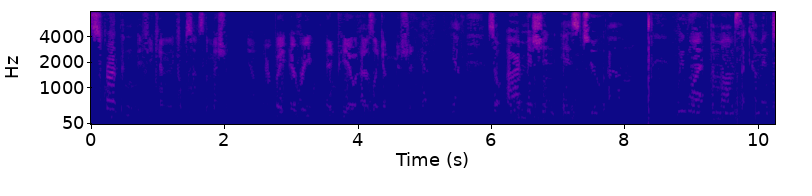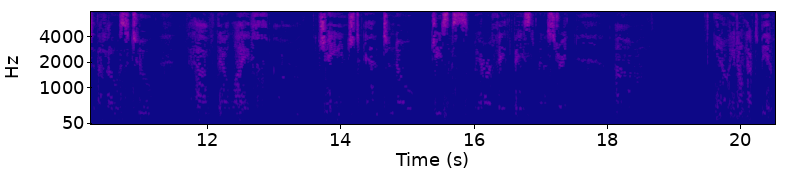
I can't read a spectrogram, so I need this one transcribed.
describe, if you can, in a couple sentences, the mission. Know, everybody, every NPO has like a mission. Yeah. So our mission is to, um, we want the moms that come into the house to have their life um, changed and to know Jesus. We are a faith-based ministry. Um, you know, you don't have to be of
